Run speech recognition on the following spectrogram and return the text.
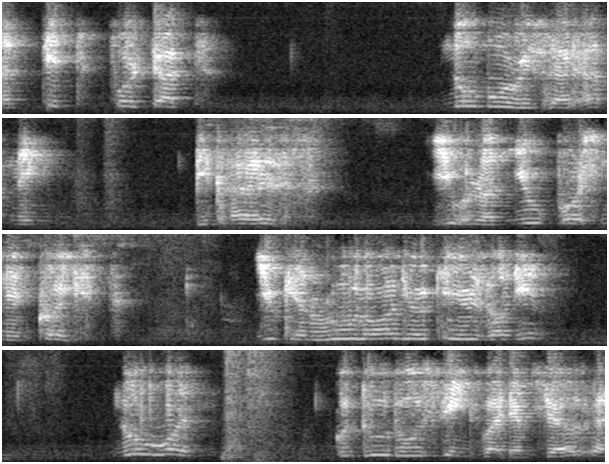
and tit for tat. No more is that happening because you are a new person in Christ. You can rule all your cares on Him. No one could do those things by themselves. I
